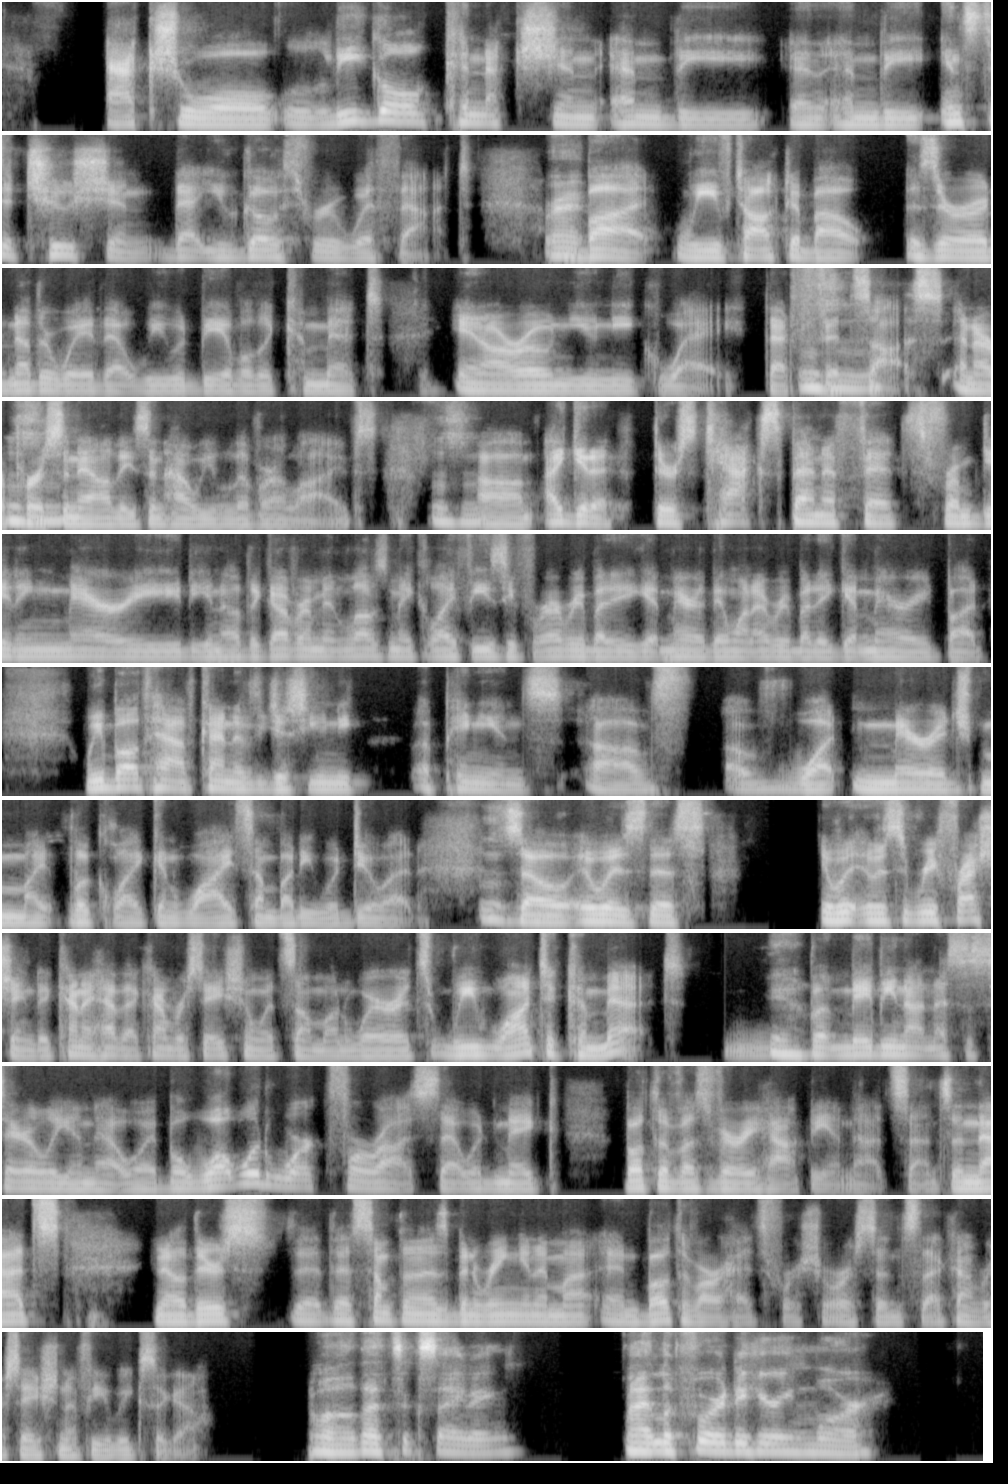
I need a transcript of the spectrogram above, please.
actual legal connection and the and, and the institution that you go through with that right but we've talked about is there another way that we would be able to commit in our own unique way that fits Mhm. us and our Mhm. personalities and how we live our lives? Mhm. Um, I get it. There's tax benefits from getting married. You know, the government loves make life easy for everybody to get married. They want everybody to get married, but we both have kind of just unique opinions of of what marriage might look like and why somebody would do it. Mhm. So it was this. It, wa- it was refreshing to kind of have that conversation with someone where it's we want to commit, Yeah. but maybe not necessarily in that way. But what would work for us that would make both of us very happy in that sense? And that's, you know, there's that, that's something that's been ringing in my in both of our heads for sure since that conversation a few weeks ago. well, that's exciting. I look forward to hearing more.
